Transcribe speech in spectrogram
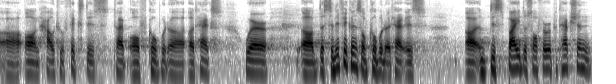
uh, on how to fix this type of cold boot uh, attacks, where uh, the significance of boot attack is despite the software protection,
